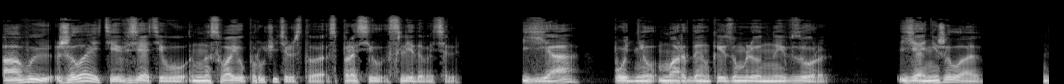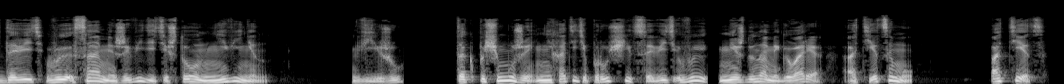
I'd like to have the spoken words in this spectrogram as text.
«А вы желаете взять его на свое поручительство?» — спросил следователь. «Я?» — поднял Марденко изумленные взоры. «Я не желаю». Да ведь вы сами же видите, что он невинен. Вижу. Так почему же не хотите поручиться, ведь вы, между нами говоря, отец ему? Отец.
